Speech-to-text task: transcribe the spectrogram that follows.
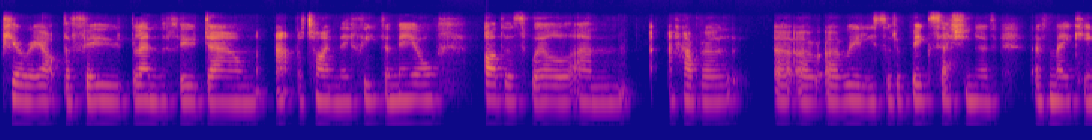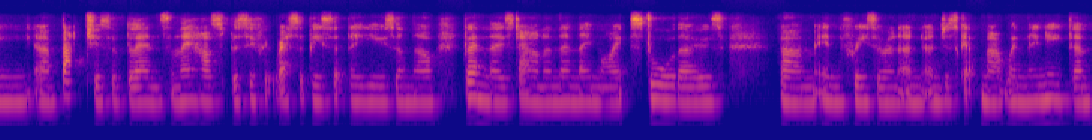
puree up the food, blend the food down at the time they feed the meal. Others will um, have a a, a, really sort of big session of of making uh, batches of blends, and they have specific recipes that they use, and they'll blend those down, and then they might store those um, in the freezer and, and, and just get them out when they need them.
